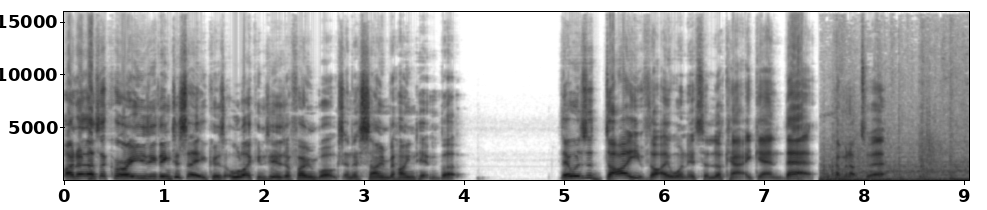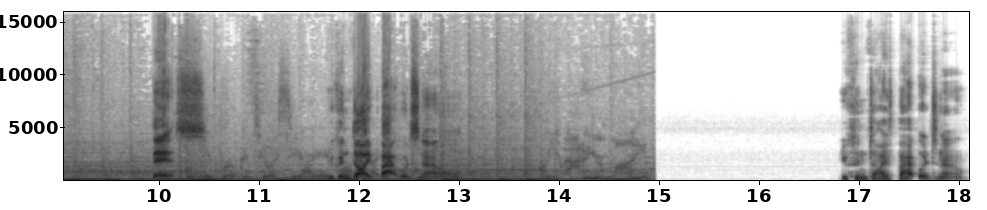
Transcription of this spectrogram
I know that's a crazy thing to say because all I can see is a phone box and a sign behind him, but there was a dive that I wanted to look at again. There, coming up to it. This. You broke into a CIA. You can dive backwards now. Are you out of your mind? You can dive backwards now.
